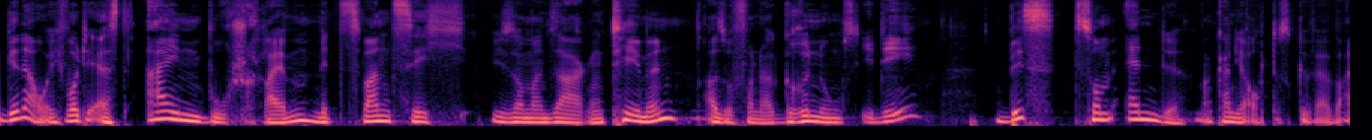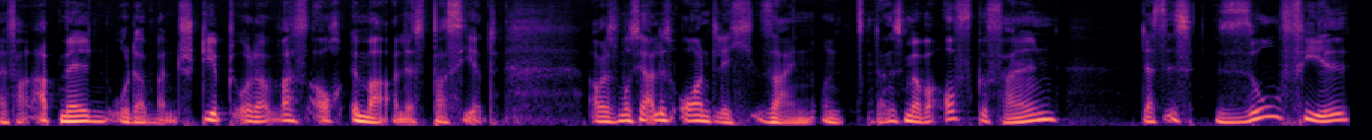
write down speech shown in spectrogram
genau, ich wollte erst ein Buch schreiben mit 20, wie soll man sagen, Themen, also von der Gründungsidee bis zum Ende. Man kann ja auch das Gewerbe einfach abmelden oder man stirbt oder was auch immer alles passiert. Aber das muss ja alles ordentlich sein. Und dann ist mir aber aufgefallen, das ist so viel,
